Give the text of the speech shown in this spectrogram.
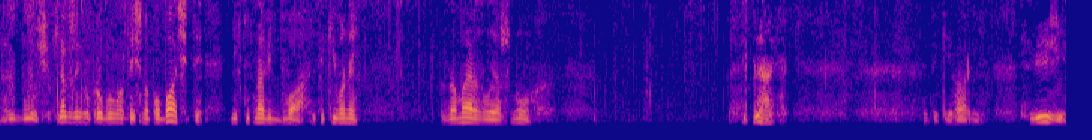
грибочок. Як же його проблематично побачити? Їх тут навіть два. І такі вони замерзли аж, ну, стекляні. І такі гарні, свіжі.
